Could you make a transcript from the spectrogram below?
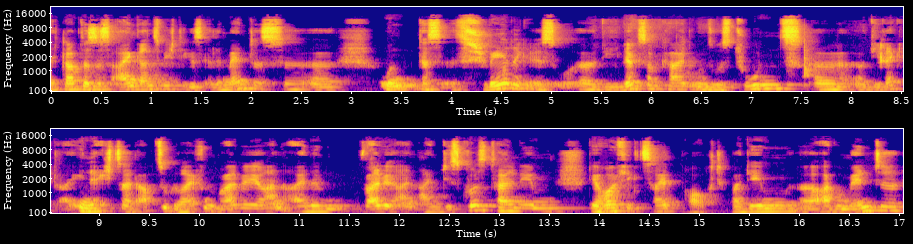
Ich glaube, das ist ein ganz wichtiges Element, das, äh, und dass es schwierig ist, äh, die Wirksamkeit unseres Tuns äh, direkt in Echtzeit abzugreifen, weil wir ja an einem, weil wir an einem Diskurs teilnehmen, der häufig Zeit braucht, bei dem äh, Argumente,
